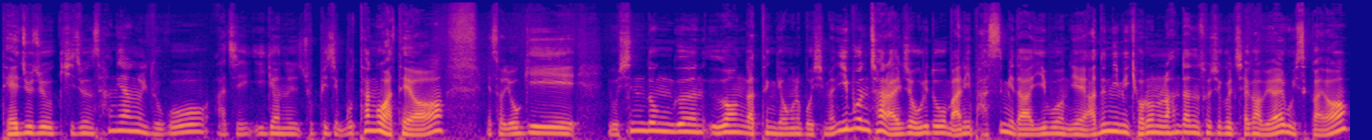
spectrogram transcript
대주주 기준 상향을 두고 아직 이견을 좁히지 못한 것 같아요. 그래서 여기 요 신동근 의원 같은 경우를 보시면 이분 잘 알죠. 우리도 많이 봤습니다. 이분 예 아드님이 결혼을 한다는 소식을 제가 왜 알고 있을까요?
